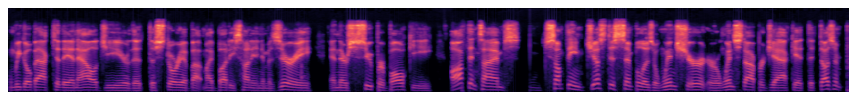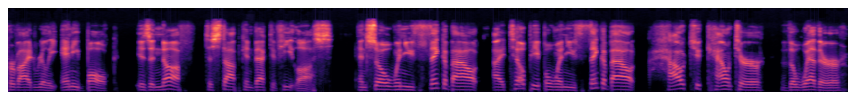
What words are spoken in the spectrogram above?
when we go back to the analogy or the, the story about my buddies hunting in Missouri and they're super bulky, oftentimes something just as simple as a wind shirt or a windstopper jacket that doesn't provide really any bulk is enough to stop convective heat loss. And so when you think about, I tell people when you think about how to counter the weather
